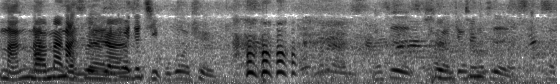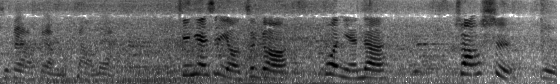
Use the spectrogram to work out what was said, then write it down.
满满满的人，根本就挤不过去。还是是就是还是非常非常的漂亮。今天是有这个过年的装饰，是，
